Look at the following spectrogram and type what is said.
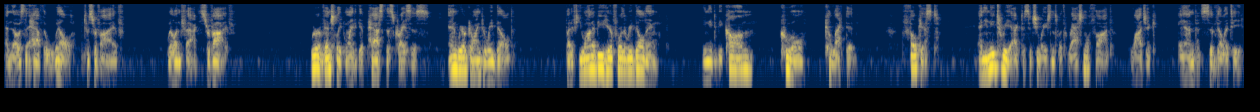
and those that have the will to survive will, in fact, survive. We're eventually going to get past this crisis and we're going to rebuild. But if you want to be here for the rebuilding, you need to be calm, cool, collected, focused, and you need to react to situations with rational thought logic, and civility.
